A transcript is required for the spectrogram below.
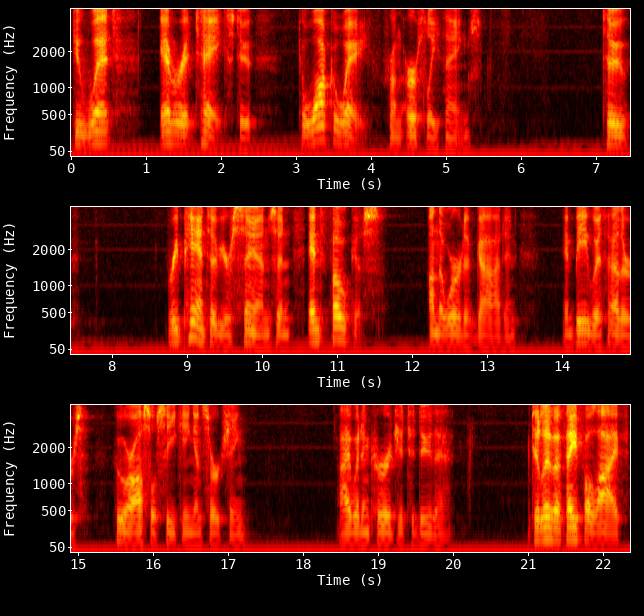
do whatever it takes to, to walk away from earthly things, to repent of your sins and, and focus on the Word of God and, and be with others who are also seeking and searching. I would encourage you to do that. To live a faithful life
